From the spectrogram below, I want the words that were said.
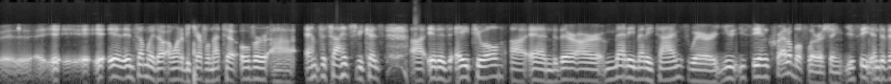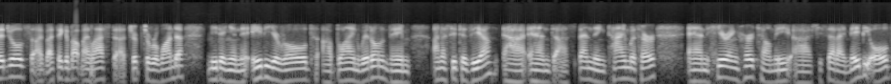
in some ways, I want to be careful not to over uh, emphasize because uh, it is a tool, uh, and there are many, many times where you, you see incredible flourishing. You see individuals. I, I think about my last uh, trip to Rwanda, meeting an 80 year old uh, blind widow named Anasitazia, uh, and uh, spending time with her and hearing her tell me, uh, she said, I may be old.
